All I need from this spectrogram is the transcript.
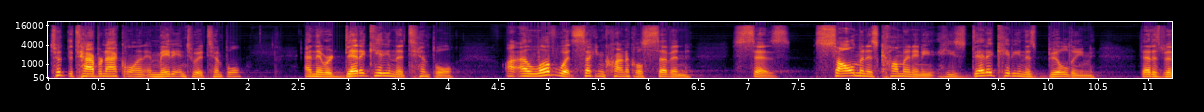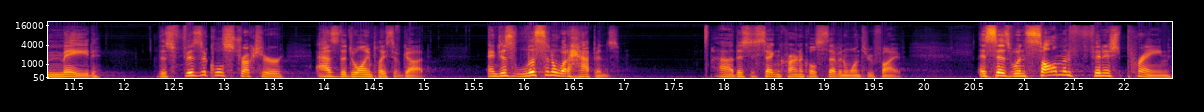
took the tabernacle and, and, made it into a temple, and they were dedicating the temple, I, I love what Second Chronicles 7 says. Solomon is coming and he, he's dedicating this building that has been made this physical structure as the dwelling place of God. And just listen to what happens. Uh, this is Second Chronicles 7 1 through 5. It says, When Solomon finished praying,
